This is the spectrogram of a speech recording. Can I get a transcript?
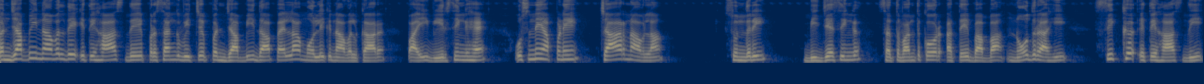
ਪੰਜਾਬੀ ਨਾਵਲ ਦੇ ਇਤਿਹਾਸ ਦੇ ਪ੍ਰਸੰਗ ਵਿੱਚ ਪੰਜਾਬੀ ਦਾ ਪਹਿਲਾ ਮੌਲਿਕ ਨਾਵਲਕਾਰ ਭਾਈ ਵੀਰ ਸਿੰਘ ਹੈ। ਉਸਨੇ ਆਪਣੇ ਚਾਰ ਨਾਵਲਾਂ ਸੁੰਦਰੀ, ਬੀਜੇ ਸਿੰਘ, ਸਤਵੰਤ ਕੌਰ ਅਤੇ ਬਾਬਾ ਨੋਦ ਰਾਹੀਂ ਸਿੱਖ ਇਤਿਹਾਸ ਦੀ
